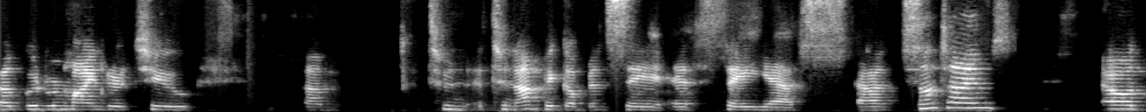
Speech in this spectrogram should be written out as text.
a good reminder to um, to to not pick up and say eh, say yes. Uh, sometimes uh,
